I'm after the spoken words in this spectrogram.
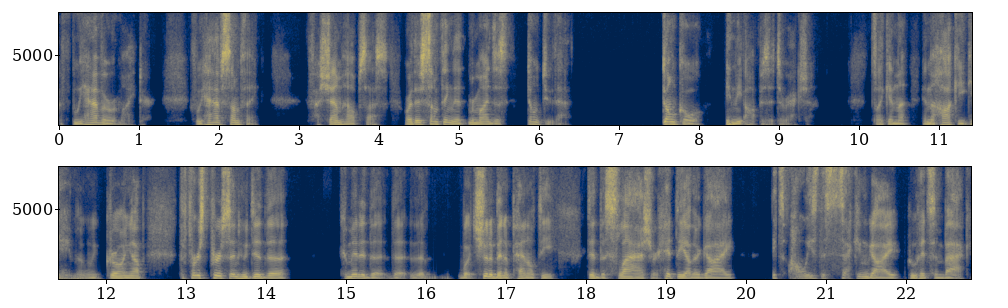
if we have a reminder, if we have something if Hashem helps us, or there's something that reminds us, don't do that. Don't go in the opposite direction. It's like in the in the hockey game. When we growing up, the first person who did the committed the the the what should have been a penalty did the slash or hit the other guy. It's always the second guy who hits him back.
